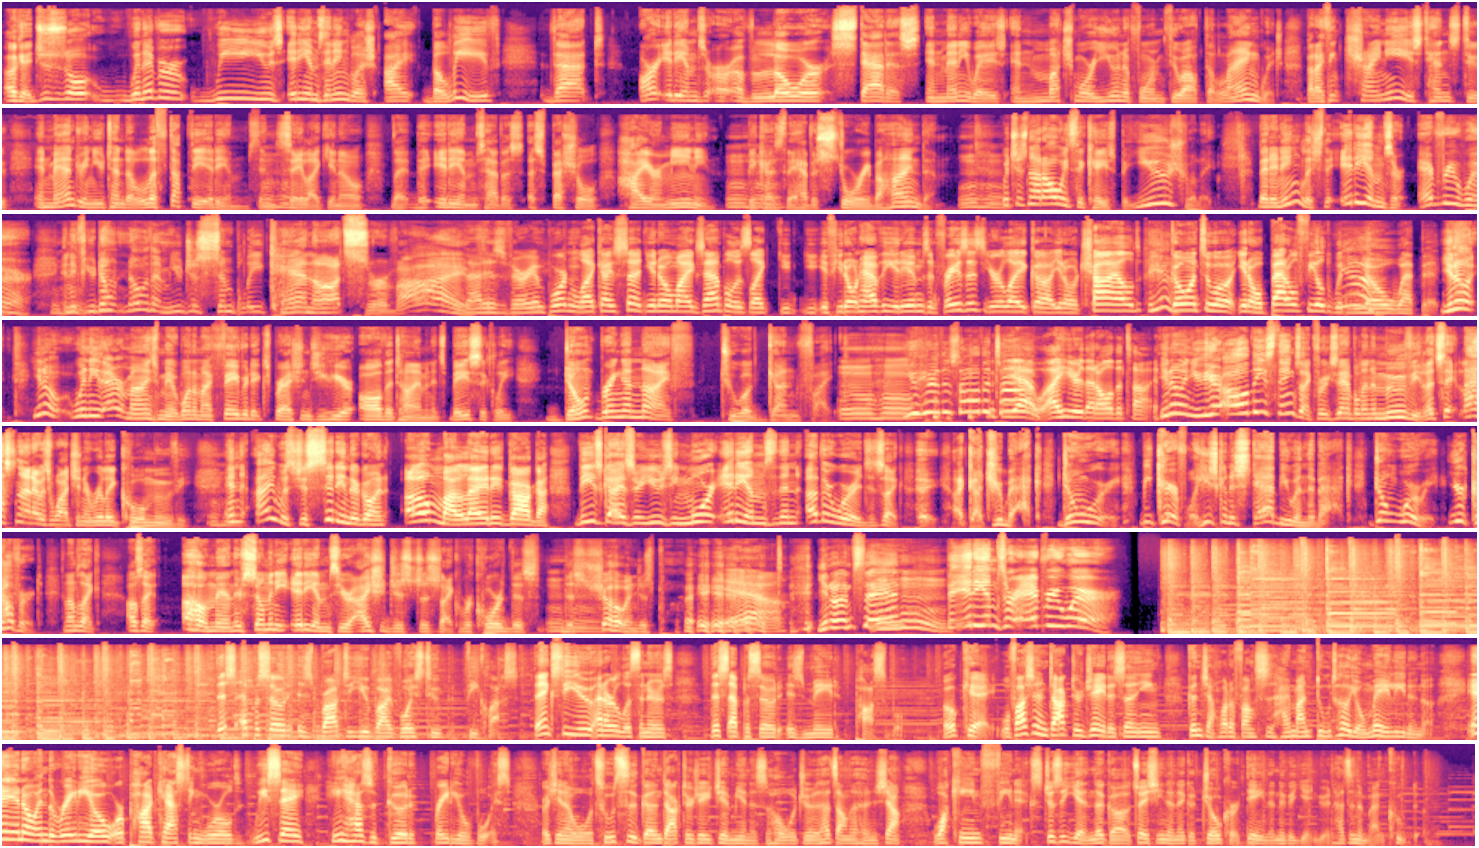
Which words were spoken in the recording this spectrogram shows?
OK，就是说，whenever we use idioms in English, I believe that our idioms are of lower status in many ways and much more uniform throughout the language. But I think Chinese tends to, in Mandarin, you tend to lift up the idioms and mm-hmm. say, like, you know, that the idioms have a, a special higher meaning mm-hmm. because they have a story behind them mm-hmm. which is not always the case, but usually. But in English, the idioms are everywhere. Mm-hmm. And if mm-hmm. you don't know them, you just simply cannot survive. That is very important. Like I said, you know, my example is like you, you, if you don't have the idioms and phrases, you're like, uh, you know, a child yeah. going to a, you know, a battlefield with yeah. no weapon. You know, you know, Winnie, that reminds me of one of my favorite expressions you hear all the time, and it's basically, don't bring a knife to a gunfight. Mm-hmm. You hear this all the time. yeah, I hear that all the time. You know, and you hear all these things, like, for example, in a movie. Let's say last night I was watching a really cool movie, mm-hmm. and I was just sitting there going, Oh, my Lady Gaga, these guys are using more idioms than other words. It's like, Hey, I got your back. Don't worry. Be careful. He's going to stab you in the back. Don't worry. You're covered. And I'm like, I was like, oh man, there's so many idioms here. I should just just like record this this show and just play it. Yeah. You know what I'm saying? Mhm. The idioms are everywhere. This episode is brought to you by VoiceTube V Class. Thanks to you and our listeners, this episode is made possible. OK，我发现 Dr. J 的声音跟讲话的方式还蛮独特、有魅力的呢。And you know, in the radio or podcasting world, we say he has a good radio voice. 而且呢，我初次跟 Dr. J 见面的时候，我觉得他长得很像 Joaquin Phoenix，就是演那个最新的那个 Joker 电影的那个演员，他真的蛮酷的。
